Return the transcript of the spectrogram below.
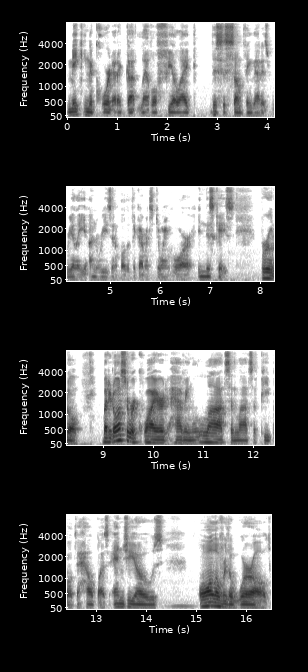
making the court at a gut level feel like this is something that is really unreasonable that the government's doing, or in this case, brutal. But it also required having lots and lots of people to help us, NGOs all over the world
